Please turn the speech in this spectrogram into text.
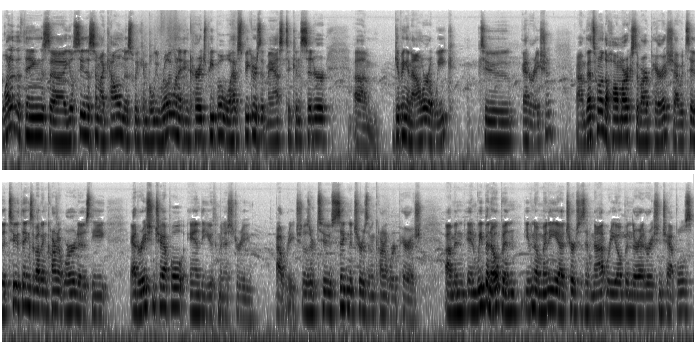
one of the things uh, you'll see this in my column this weekend, but we really want to encourage people. We'll have speakers at Mass to consider um, giving an hour a week to adoration. Um, that's one of the hallmarks of our parish. I would say the two things about Incarnate Word is the Adoration Chapel and the Youth Ministry outreach. Those are two signatures of Incarnate Word Parish. Um, and, and we've been open, even though many uh, churches have not reopened their adoration chapels,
